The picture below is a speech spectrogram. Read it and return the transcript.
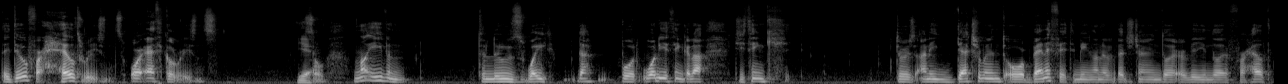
they do it for health reasons or ethical reasons. Yeah. So not even to lose weight. That, but what do you think of that? Do you think there's any detriment or benefit to being on a vegetarian diet or vegan diet for health?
